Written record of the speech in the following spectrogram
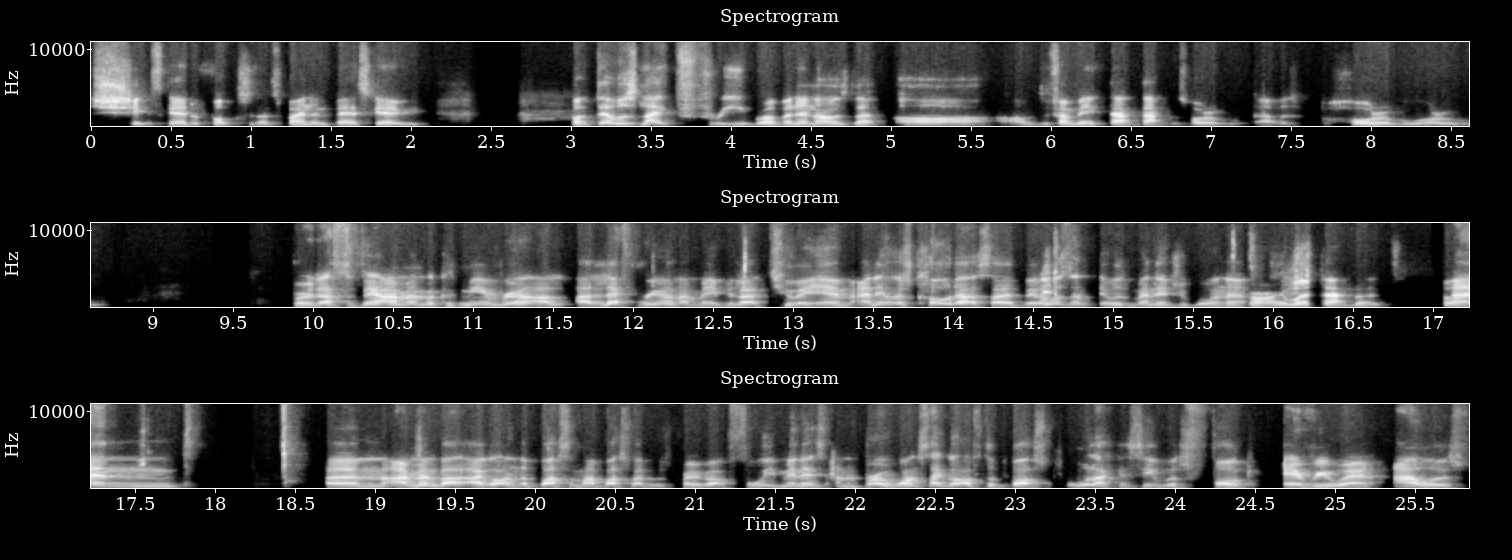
shit scared of foxes. I find them bare scary. But there was like three, bro, and then I was like, oh, if I make that, that was horrible. That was horrible, horrible. Bro, that's the thing. I remember because me and Rion, I, I left Rion at maybe like 2 a.m. and it was cold outside, but it wasn't, it was manageable, wasn't it? All right, it wasn't that bad. But... And um, I remember I got on the bus and my bus ride was probably about 40 minutes. And bro, once I got off the bus, all I could see was fog everywhere. And I was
